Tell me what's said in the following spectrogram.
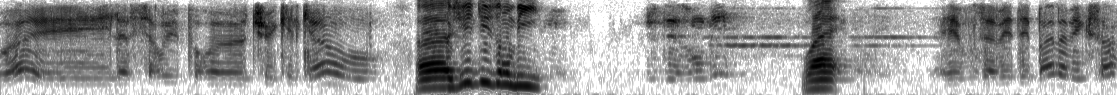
Ouais, et il a servi pour euh, tuer quelqu'un ou? Euh, juste du zombie. juste des zombies? Ouais. Et vous avez des balles avec ça?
